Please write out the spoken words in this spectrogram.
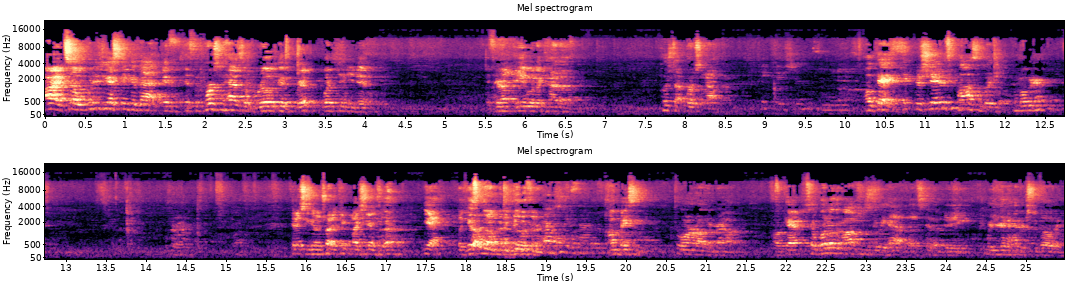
All right, so what did you guys think of that? If, if the person has a real good grip, what can you do? If you're not able to kind of push that person out. Kick their shins. Okay, kick the shins, possibly. Come over here. Okay, she's gonna try to kick my shins? Yeah, but guess what I'm gonna do with her? I'm basically throwing her on the ground. Okay, so what other options do we have that's gonna be where you're gonna have your stability?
